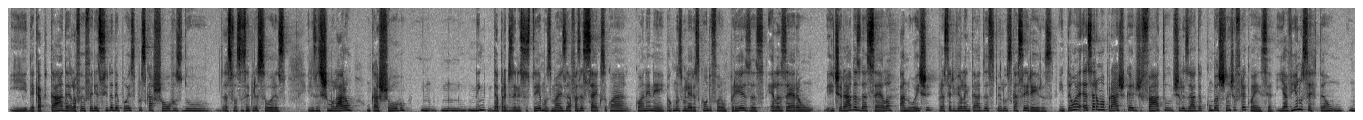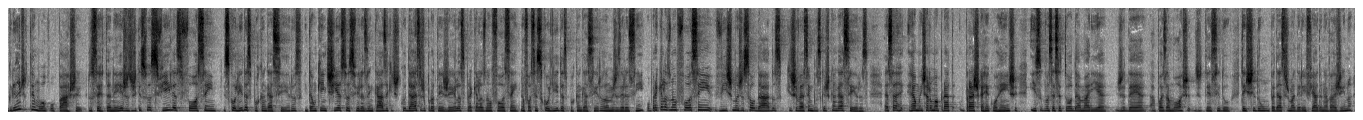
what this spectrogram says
e decapitada, ela foi oferecida depois para os cachorros do, das forças repressoras. Eles estimularam um cachorro nem dá para dizer nesses termos, mas a fazer sexo com a, com a nenê. Algumas mulheres, quando foram presas, elas eram retiradas da cela à noite para serem violentadas pelos carcereiros. Então, é, essa era uma prática, de fato, utilizada com bastante frequência. E havia no sertão um, um grande temor por parte dos sertanejos de que suas filhas fossem escolhidas por cangaceiros. Então, quem tinha suas filhas em casa, que cuidasse de protegê-las para que elas não fossem, não fossem escolhidas por cangaceiros, vamos dizer assim, ou para que elas não fossem vítimas de soldados que estivessem em busca de cangaceiros. Essa realmente era uma prática prática recorrente. Isso que você citou da Maria Judéia após a morte, de ter sido ter tido um pedaço de madeira enfiado na vagina.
